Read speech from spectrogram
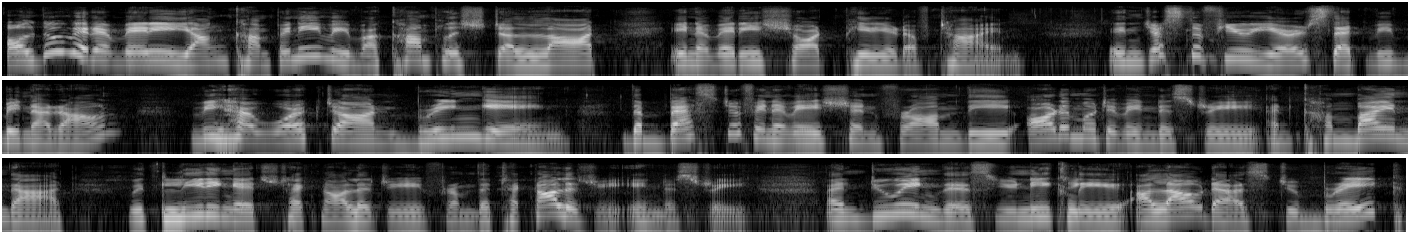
Although we're a very young company, we've accomplished a lot in a very short period of time. In just a few years that we've been around, we have worked on bringing the best of innovation from the automotive industry and combine that with leading edge technology from the technology industry. And doing this uniquely allowed us to break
